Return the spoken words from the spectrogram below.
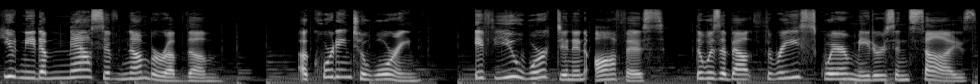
you'd need a massive number of them. According to Waring, if you worked in an office that was about 3 square meters in size,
